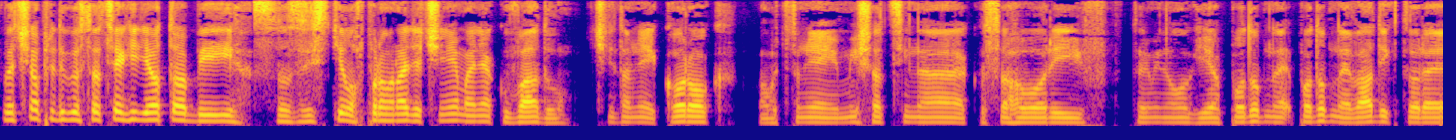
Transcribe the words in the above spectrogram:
Väčšinou pri degustáciách ide o to, aby sa zistilo v prvom rade, či nemá nejakú vadu. Či tam nie je korok, či tam nie je myšacina, ako sa hovorí v terminológia, podobné, podobné vady, ktoré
